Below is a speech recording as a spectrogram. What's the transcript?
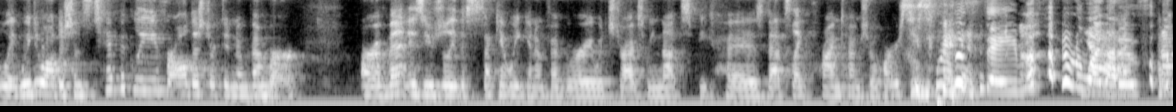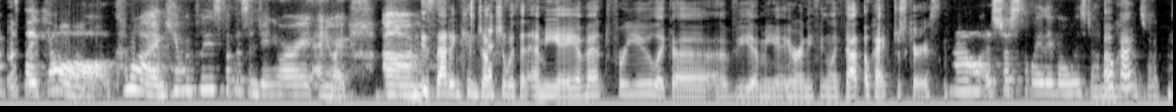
like, we do auditions typically for all district in November our event is usually the second weekend in February, which drives me nuts because that's like prime time show choir season. We're the same. I don't know yeah. why that is. and I'm just like, y'all, come on, can we please put this in January? Anyway, um, is that in conjunction with an MEA event for you, like a, a VMEA or anything like that? Okay, just curious. No, it's just the way they've always done it. Okay. That's what I,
